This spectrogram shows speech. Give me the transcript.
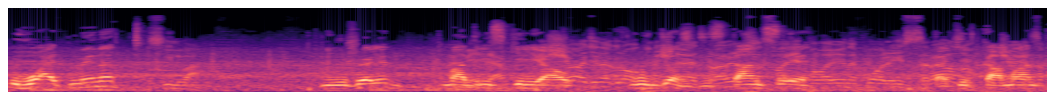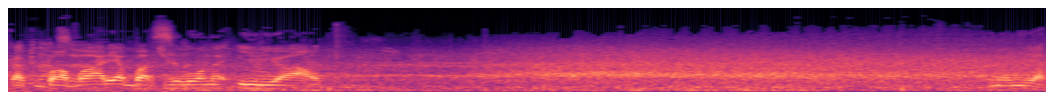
White Minute. Сильва. Неужели мадридский Реал уйдет с дистанции таких команд, как. Бавария, Барселона и Реал? Но нет,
